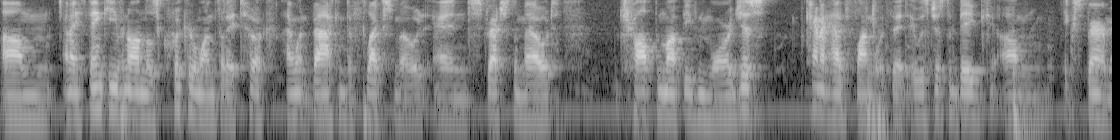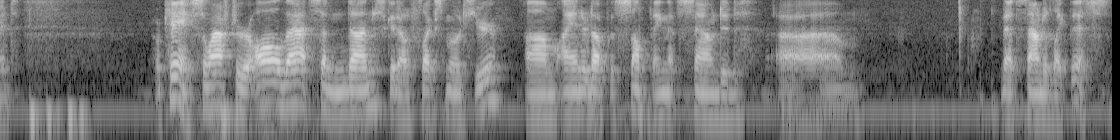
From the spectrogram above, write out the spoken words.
Um, and I think even on those quicker ones that I took, I went back into flex mode and stretched them out, chopped them up even more, just kind of had fun with it. It was just a big um, experiment. Okay, so after all that said and done, just get out of flex mode here, um, I ended up with something that sounded um, that sounded like this.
